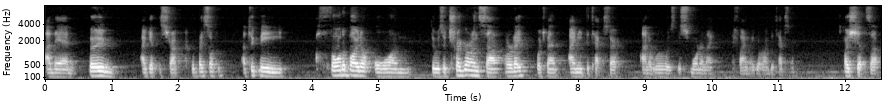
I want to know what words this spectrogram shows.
and then boom, I get distracted by something. It took me. I thought about it on. There was a trigger on Saturday, which meant I need to text her, and it was this morning. I finally got around to texting. How shit's that?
